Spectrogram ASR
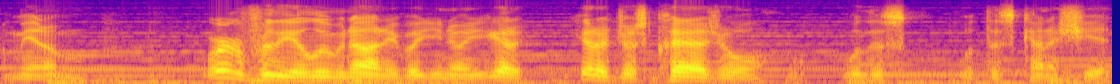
I mean, I'm working for the Illuminati, but you know, you gotta you gotta dress casual with this with this kind of shit.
